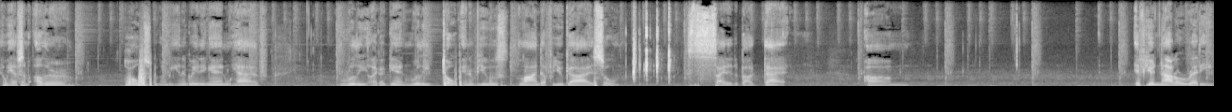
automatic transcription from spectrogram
and we have some other hosts we're going to be integrating in. We have really, like, again, really dope interviews lined up for you guys. So excited about that. Um, if you're not already,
